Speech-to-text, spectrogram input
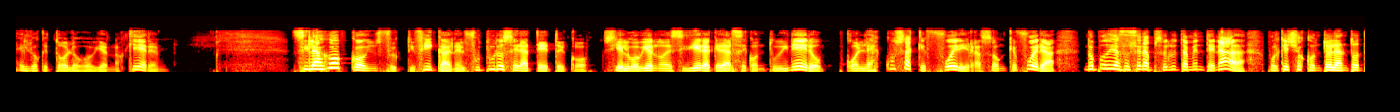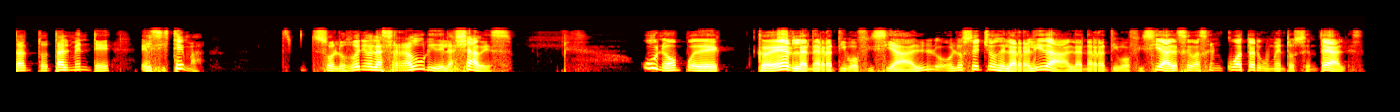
Es lo que todos los gobiernos quieren. Si las GovCoins fructifican, el futuro será tétrico. Si el gobierno decidiera quedarse con tu dinero, con la excusa que fuera y razón que fuera, no podrías hacer absolutamente nada, porque ellos controlan tota-, totalmente el sistema. Son los dueños de la cerradura y de las llaves. Uno puede creer la narrativa oficial o los hechos de la realidad. La narrativa oficial se basa en cuatro argumentos centrales.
